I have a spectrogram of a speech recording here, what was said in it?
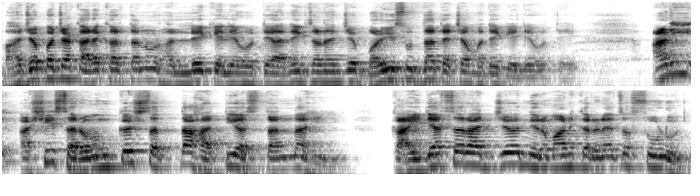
भाजपच्या कार्यकर्त्यांवर हल्ले केले होते. अनेक जणांचे बळीसुद्धा त्याच्यामध्ये गेले होते. आणि अशी सर्वंकष सत्ता हाती असतानाही कायद्याचं राज्य निर्माण करण्याचं सोडून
